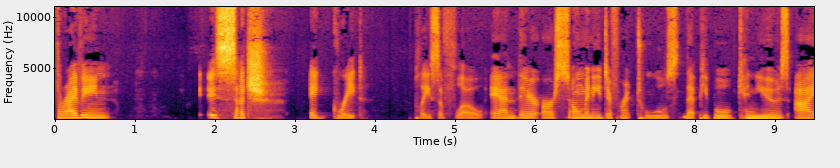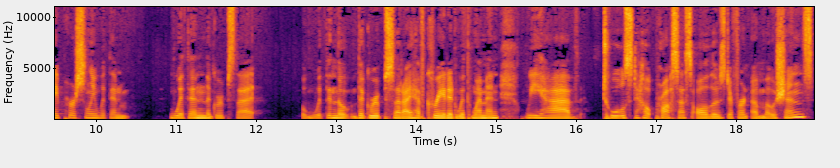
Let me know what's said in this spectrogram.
thriving is such a great place of flow. And there are so many different tools that people can use. I personally within within the groups that within the, the groups that i have created with women we have tools to help process all those different emotions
